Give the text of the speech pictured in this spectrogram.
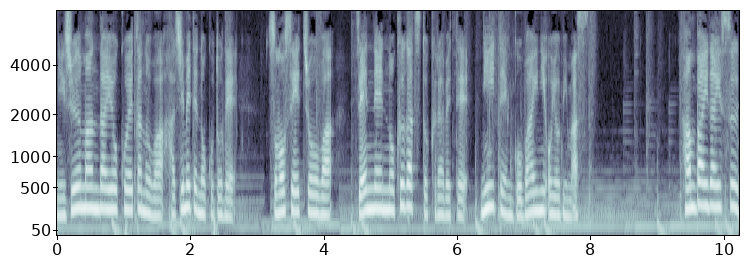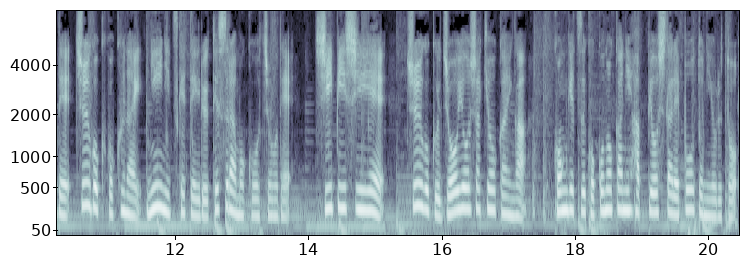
20万台を超えたのは初めてのことでその成長は前年の9月と比べて2.5倍に及びます。販売台数で中国国内2位につけているテスラも好調で CPCA 中国乗用車協会が今月9日に発表したレポートによると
